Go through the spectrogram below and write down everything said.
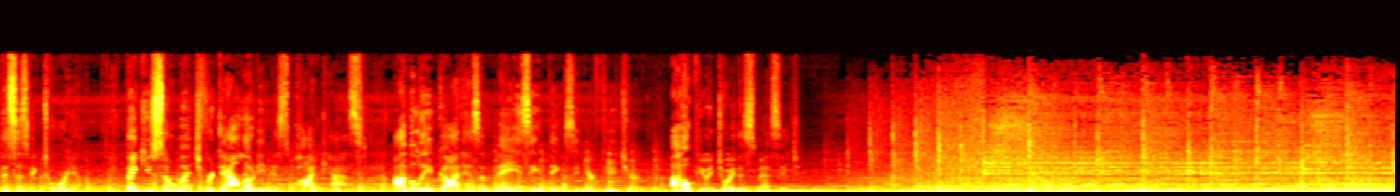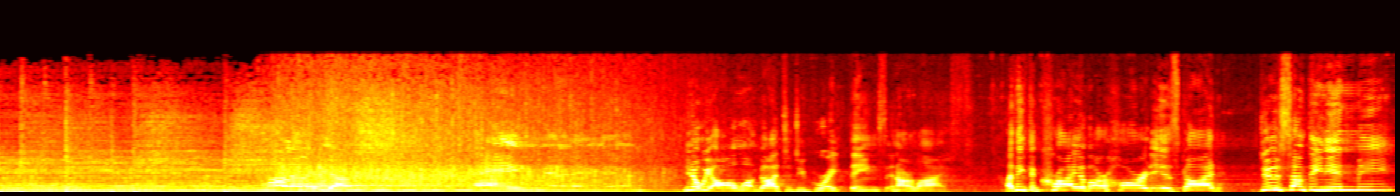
This is Victoria. Thank you so much for downloading this podcast. I believe God has amazing things in your future. I hope you enjoy this message. Hallelujah. Amen and amen. You know, we all want God to do great things in our life. I think the cry of our heart is God, do something in me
